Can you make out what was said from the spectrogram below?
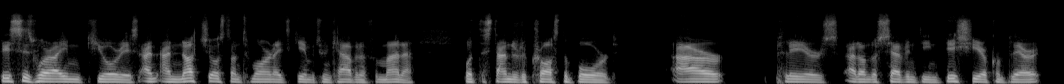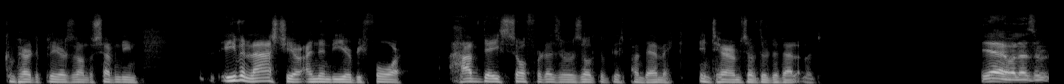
this is where I'm curious, and and not just on tomorrow night's game between Cavan and Fermanagh, but the standard across the board. Are players at under 17 this year compare, compared to players at under 17, even last year and then the year before, have they suffered as a result of this pandemic in terms of their development? Yeah, well, as a,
